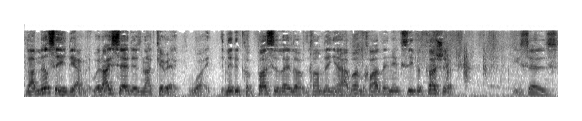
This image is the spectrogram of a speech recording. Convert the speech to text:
What I said is not correct. Why? He says,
